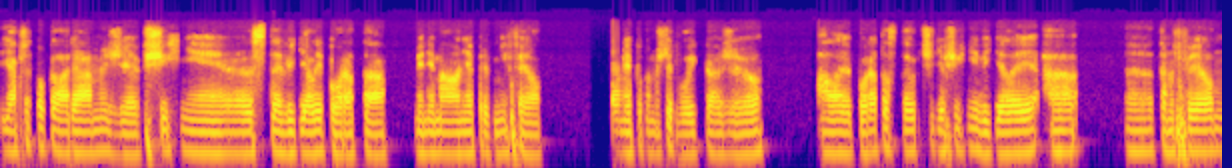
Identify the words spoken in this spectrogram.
já předpokládám, že všichni eh, jste viděli Porata, minimálně první film. Tam je potom ještě dvojka, že jo? Ale Porata jste určitě všichni viděli a eh, ten film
